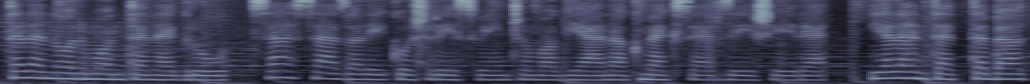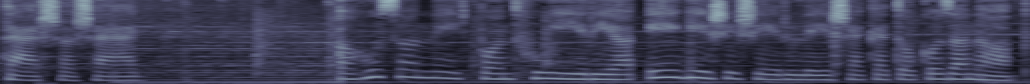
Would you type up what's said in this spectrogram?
Telenor Montenegro 100%-os részvénycsomagjának megszerzésére, jelentette be a társaság. A 24.hu írja, égési sérüléseket okoz a nap.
